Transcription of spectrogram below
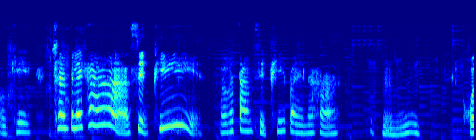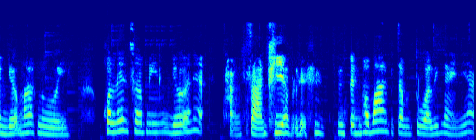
โอเค เชิญไปเลยค่ะ สิทธิ์พี่แล้วก็ตามสิทธิ์พี่ไปนะคะอื้อหือคนเยอะมากเลย คนเล่นเซิร์ฟนี้เยอะเนี่ย ถังสารเพียบเลย มันเป็นพ่อบ้านประจำตัวหรือไงเนี่ย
